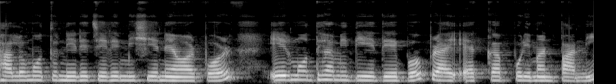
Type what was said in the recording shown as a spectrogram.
ভালো মতো নেড়ে চেড়ে মিশিয়ে নেওয়ার পর এর মধ্যে আমি দিয়ে দেব প্রায় এক কাপ পরিমাণ পানি।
